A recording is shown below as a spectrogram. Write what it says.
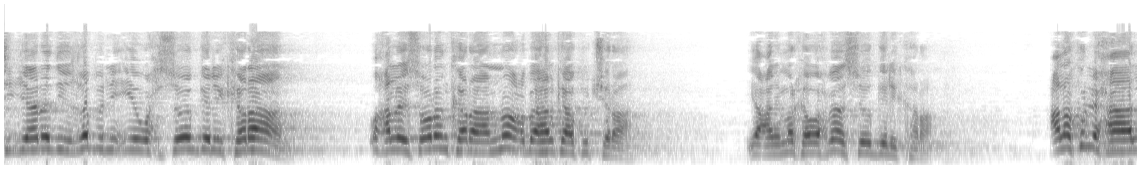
tijaaradii khabni iyo wax soo geli karaan waxaa lays odhan karaa nooc baa halkaa ku jira. Yacni marka waxbaa soo geli karaa calaa kulli xaal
